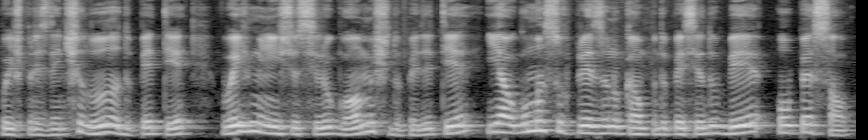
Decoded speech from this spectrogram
o ex-presidente Lula, do PT, o ex-ministro Ciro Gomes, do PDT, e alguma surpresa no campo do PCdoB ou PSOL.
